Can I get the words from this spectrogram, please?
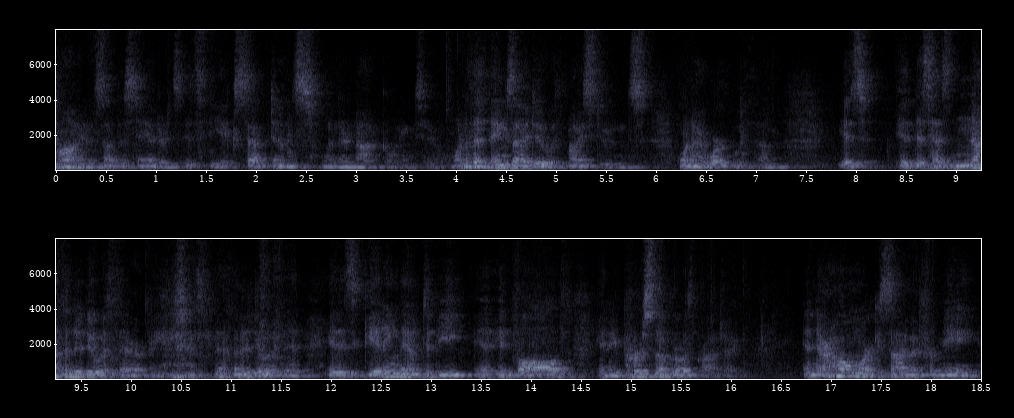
fine. It's not the standards, it's the acceptance when they're not going to. One of the things I do with my students when I work with them is it, this has nothing to do with therapy, nothing to do with it. It is getting them to be eh, involved in a personal growth project. And their homework assignment for me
